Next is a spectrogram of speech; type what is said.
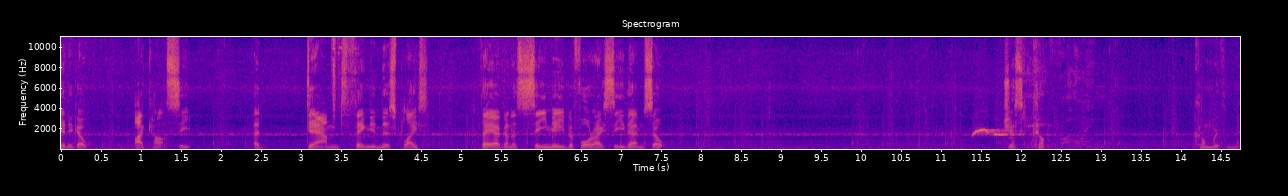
Inigo, I can't see a damned thing in this place. They are going to see me before I see them, so... Just come... Come with me.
